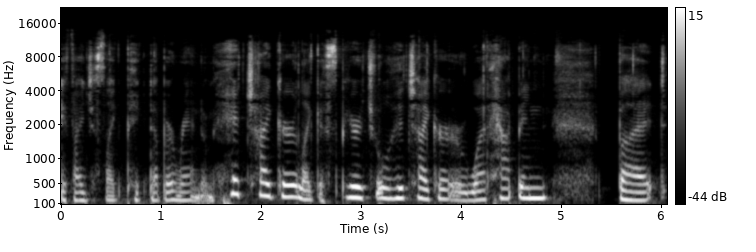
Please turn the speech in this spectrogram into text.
if I just like picked up a random hitchhiker, like a spiritual hitchhiker, or what happened. But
